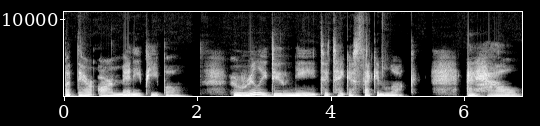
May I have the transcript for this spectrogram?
But there are many people who really do need to take a second look at how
